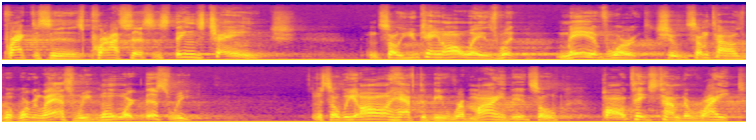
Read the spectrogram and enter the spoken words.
practices, processes, things change. And so you can't always, what may have worked, shoot, sometimes what worked last week won't work this week. So we all have to be reminded. So Paul takes time to write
